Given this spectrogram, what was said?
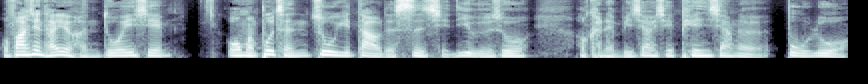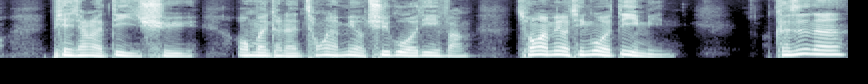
我发现还有很多一些我们不曾注意到的事情，例如说，哦，可能比较一些偏乡的部落、偏乡的地区，我们可能从来没有去过的地方，从来没有听过的地名。可是呢，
